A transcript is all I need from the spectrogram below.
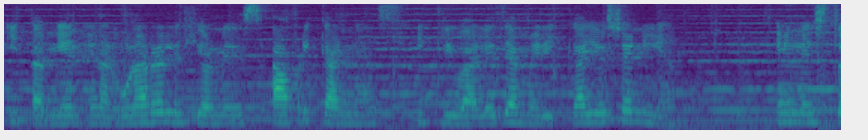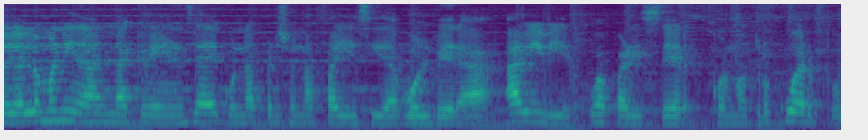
y también en algunas religiones africanas y tribales de América y Oceanía, en la historia de la humanidad la creencia de que una persona fallecida volverá a vivir o aparecer con otro cuerpo,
